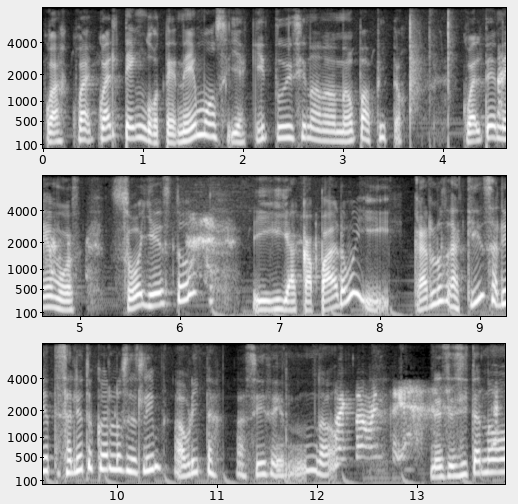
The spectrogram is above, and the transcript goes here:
¿cuál, cuál tengo? Tenemos. Y aquí tú diciendo, no, no, papito, ¿cuál tenemos? Soy esto y acaparo y Carlos, aquí salió, te salió tu Carlos Slim ahorita, así de, no. Exactamente. Necesita, no,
